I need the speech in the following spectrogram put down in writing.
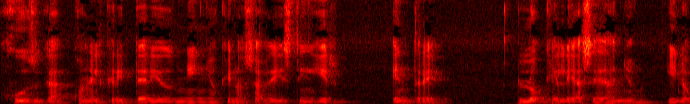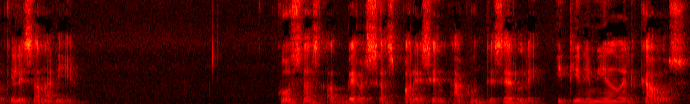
juzga con el criterio de un niño que no sabe distinguir entre lo que le hace daño y lo que le sanaría. Cosas adversas parecen acontecerle y tiene miedo del caos,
